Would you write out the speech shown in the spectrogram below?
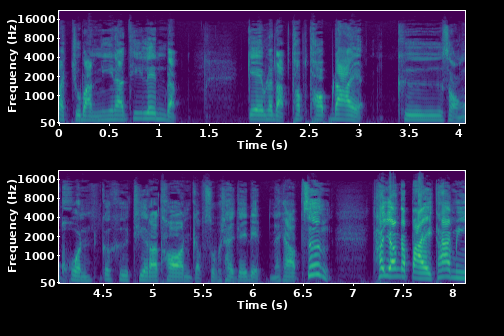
ปัจจุบันนี้นะที่เล่นแบบเกมระดับท็อปทอปได้คือ 2 คนก็คือธีรทรกับสุภชัยใจเด็ดนะครับ ซึ่งถ้าย้อนกลับไปถ้ามี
